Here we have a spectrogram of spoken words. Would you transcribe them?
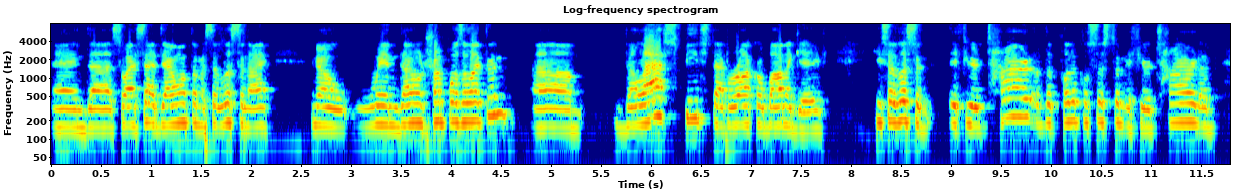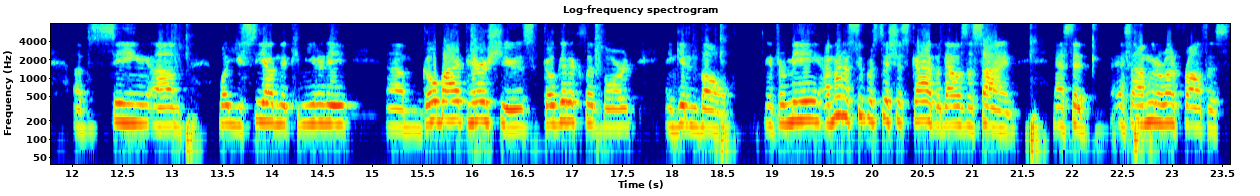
And uh, so I sat down with them. I said, listen, I, you know, when Donald Trump was elected, um, the last speech that Barack Obama gave, he said, listen, if you're tired of the political system, if you're tired of of seeing um, what you see out in the community. Um, go buy a pair of shoes, go get a clipboard, and get involved. And for me, I'm not a superstitious guy, but that was a sign. And I said, I said I'm going to run for office.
